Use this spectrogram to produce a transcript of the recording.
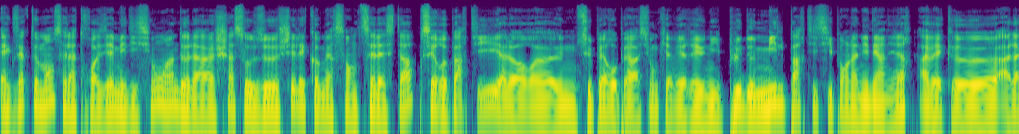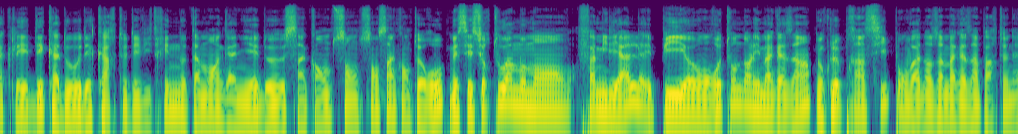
Exactement, c'est la troisième édition hein, de la chasse aux œufs chez les commerçants de Célesta. C'est reparti, alors euh, une super opération qui avait réuni plus de 1000 participants l'année dernière, avec euh, à la clé des cadeaux, des cartes des vitrines, notamment à gagner de 50, 100, 150 euros. Mais c'est surtout un moment familial, et puis euh, on retourne dans les magasins. Donc le principe, on va dans un magasin partenaire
